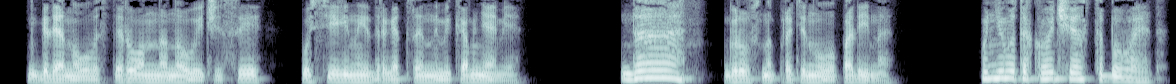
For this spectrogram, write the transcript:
— глянул Вестерон на новые часы, усеянные драгоценными камнями. «Да», — грустно протянула Полина. «У него такое часто бывает».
